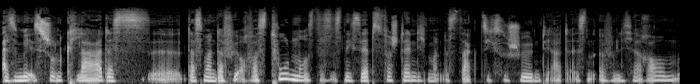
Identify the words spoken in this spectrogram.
Also mir ist schon klar, dass, äh, dass man dafür auch was tun muss. Das ist nicht selbstverständlich. Man, das sagt sich so schön. Theater ist ein öffentlicher Raum.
